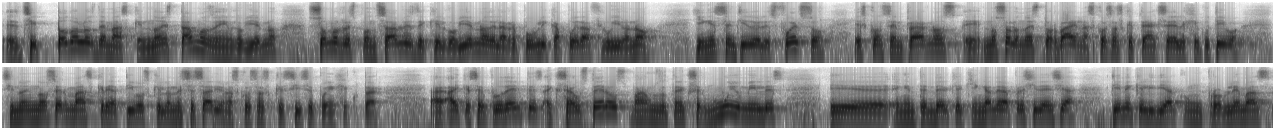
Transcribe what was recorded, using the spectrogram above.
Es decir, todos los demás que no estamos en el gobierno somos responsables de que el gobierno de la República pueda fluir o no. Y en ese sentido el esfuerzo es concentrarnos, eh, no solo no estorbar en las cosas que tenga que hacer el Ejecutivo, sino en no ser más creativos que lo necesario en las cosas que sí se pueden ejecutar. Hay que ser prudentes, hay que ser austeros, vamos a tener que ser muy humildes eh, en entender que quien gane la presidencia tiene que lidiar con problemas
